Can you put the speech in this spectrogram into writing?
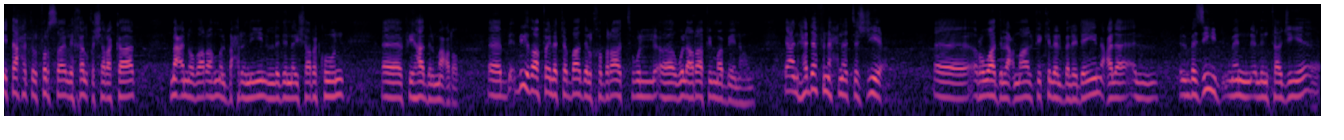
إتاحة الفرصة لخلق شراكات مع نظرائهم البحرينيين الذين يشاركون في هذا المعرض. بالاضافه إلى تبادل الخبرات والآراء فيما بينهم. يعني هدفنا إحنا تشجيع رواد الأعمال في كلا البلدين على المزيد من الإنتاجية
